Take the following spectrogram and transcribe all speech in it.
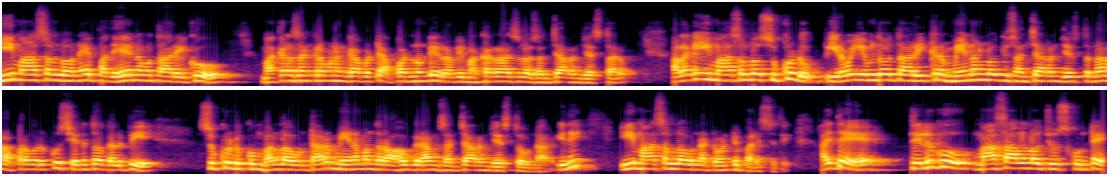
ఈ మాసంలోనే పదిహేనవ తారీఖు మకర సంక్రమణం కాబట్టి అప్పటి నుండి రవి మకర రాశిలో సంచారం చేస్తారు. అలాగే ఈ మాసంలో శుక్రుడు ఇరవై ఎనిమిదవ తారీఖున మీనంలోకి సంచారం చేస్తున్నారు. అప్పటి వరకు శనితో కలిపి శుక్రుడు కుంభంలో ఉంటారు మీనమందు రాహుగ్రహం సంచారం చేస్తూ ఉన్నారు. ఇది ఈ మాసంలో ఉన్నటువంటి పరిస్థితి. అయితే తెలుగు మాసాలలో చూసుకుంటే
